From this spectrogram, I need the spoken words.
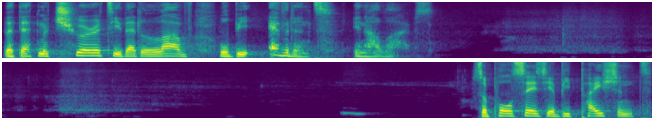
That that maturity, that love will be evident in our lives. So Paul says here, be patient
